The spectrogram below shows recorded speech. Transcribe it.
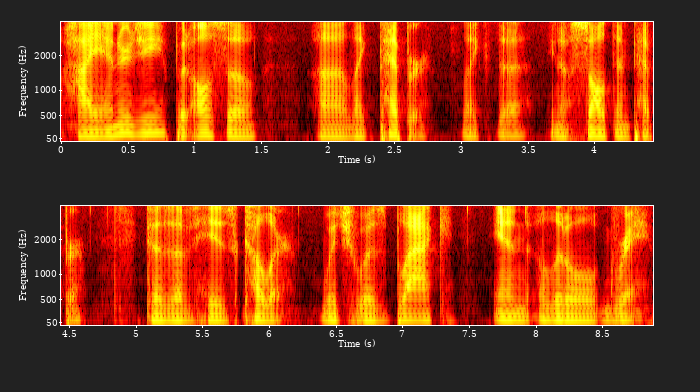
high energy, but also uh, like pepper, like the you know salt and pepper, because of his color, which was black and a little gray.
